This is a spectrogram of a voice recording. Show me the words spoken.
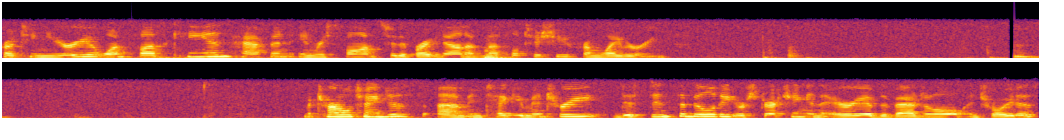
proteinuria 1 plus can happen in response to the breakdown of muscle tissue from laboring. Maternal changes, um, integumentary, distensibility or stretching in the area of the vaginal introitus,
